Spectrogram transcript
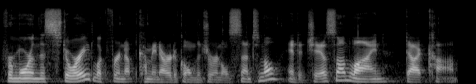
For more on this story, look for an upcoming article in the Journal Sentinel and at jsonline.com.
